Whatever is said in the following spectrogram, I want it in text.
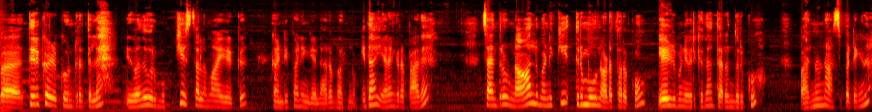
நம்ம திருக்கழுக்குன்றத்தில் இது வந்து ஒரு முக்கிய ஸ்தலமாக இருக்குது கண்டிப்பாக நீங்கள் எல்லாரும் வரணும். இதான் இறங்குற பாதை. சாயந்தரம் நாலு மணிக்கு திரும்பவும் நட திறக்கும். ஏழு மணி வரைக்கும் தான் திறந்துருக்கும். வரணும்னு ஆசைப்பட்டீங்கன்னா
